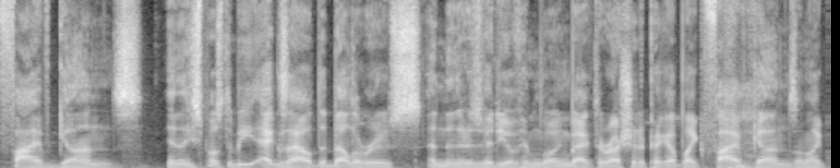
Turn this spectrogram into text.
five guns, and he's supposed to be exiled to Belarus. And then there's a video of him going back to Russia to pick up like five guns. I'm like,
